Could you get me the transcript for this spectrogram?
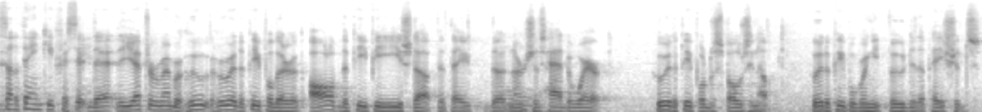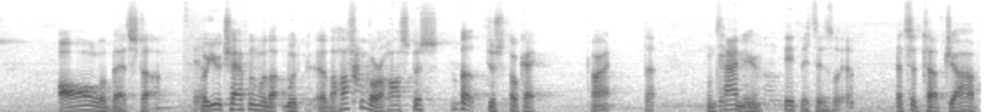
So thank you for saying that. You have to remember, who, who are the people that are, all of the PPE stuff that they, the nurses had to wear? Who are the people disposing of? Who are the people bringing food to the patients? All of that stuff. Are you're a chaplain with, a- with uh, the hospital or a hospice? Both. Just, okay, all right. But Well, good time for you. business. That's a tough job.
